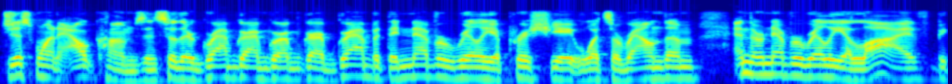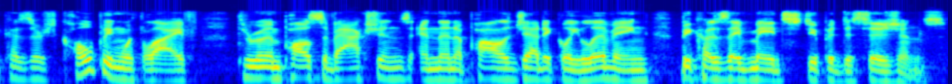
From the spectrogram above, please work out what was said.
just want outcomes. And so they're grab grab grab grab grab but they never really appreciate what's around them. And they're never really alive because they're coping with life through impulsive actions and then apologetically living because they've made stupid decisions.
